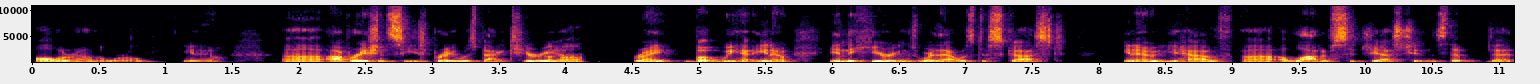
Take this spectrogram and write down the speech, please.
all around the world. You know, uh, Operation Sea Spray was bacteria. Uh-huh right? But we have, you know, in the hearings where that was discussed, you know, you have uh, a lot of suggestions that that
